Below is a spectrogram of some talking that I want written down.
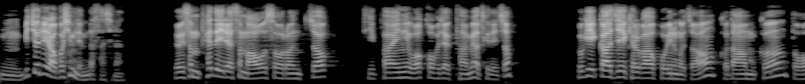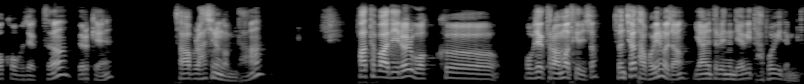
음, 밑줄이라고 보시면 됩니다 사실은. 여기서 패드 1에서 마우스 오른쪽 Define in Work Object 하면 어떻게 되죠? 여기까지 결과가 보이는 거죠. 그 다음 거 또 Work Object 이렇게 작업을 하시는 겁니다. part body를 work object로 하면 어떻게 되죠? 전체가 다 보이는 거죠. 이 안에 들어있는 내역이 다 보이게 됩니다.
